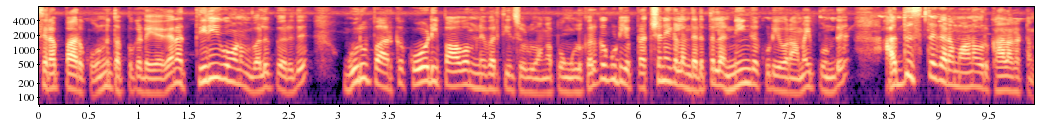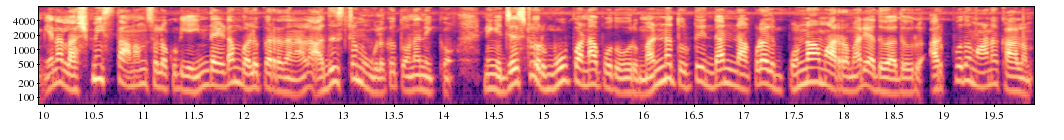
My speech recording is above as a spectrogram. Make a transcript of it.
சிறப்பாக இருக்கும். ஒன்றும் தப்பு கிடையாது. ஏன்னா திரிகோணம் வலுப்பெறுது. குரு பார்க்க கோடி பாவம் நிவர்த்தின்னு சொல்லுவாங்க. அப்போ உங்களுக்கு இருக்கக்கூடிய பிரச்சனைகள் அந்த இடத்துல நீங்கக்கூடிய ஒரு அமைப்பு உண்டு. அதிர்ஷ்டகரமான ஒரு காலகட்டம். ஏன்னா லக்ஷ்மி ஸ்தானம்னு சொல்லக்கூடிய இந்த இடம் வலுப்பெறதுனால அதிர்ஷ்டம் உங்களுக்கு துணை நிற்கும் நீங்கள் ஜஸ்ட் ஒரு மூவ் பண்ணால் போதும். ஒரு மண்ணை தொட்டு இந்தாண்டுனா கூட அது பொண்ணாக மாறுற மாதிரி அது அது ஒரு அற்புதமான காலம்.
